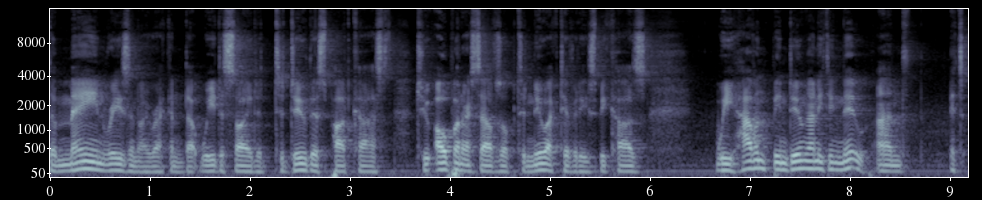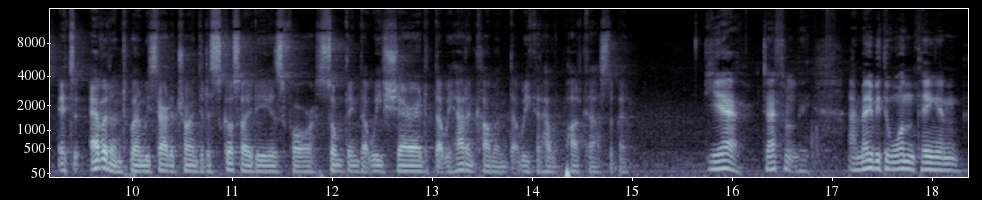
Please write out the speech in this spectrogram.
the main reason I reckon that we decided to do this podcast to open ourselves up to new activities because we haven't been doing anything new and it's it's evident when we started trying to discuss ideas for something that we shared that we had in common that we could have a podcast about. Yeah, definitely. And maybe the one thing in,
